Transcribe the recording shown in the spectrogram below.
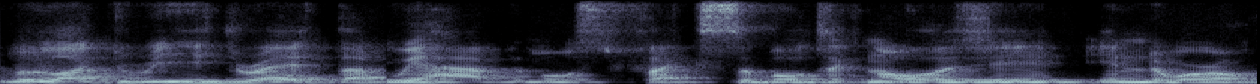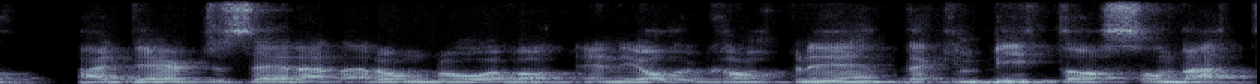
We would like to reiterate that we have the most flexible technology in the world. I dare to say that. I don't know about any other company that can beat us on that.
